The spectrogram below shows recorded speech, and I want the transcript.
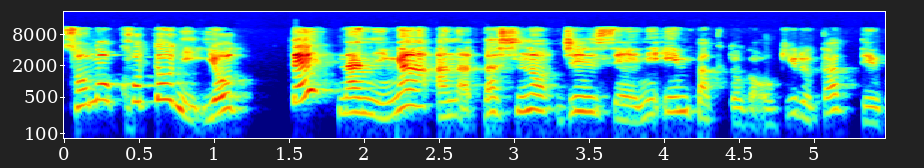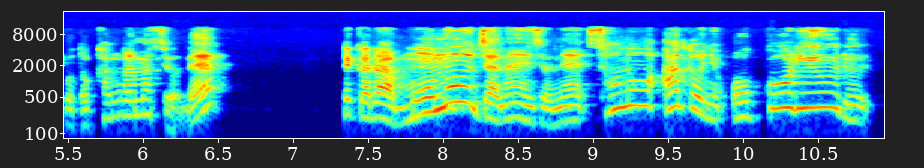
そのことによって何があなたの人生にインパクトが起きるかっていうことを考えますよね。だから、物じゃないですよね。その後に起こりうる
